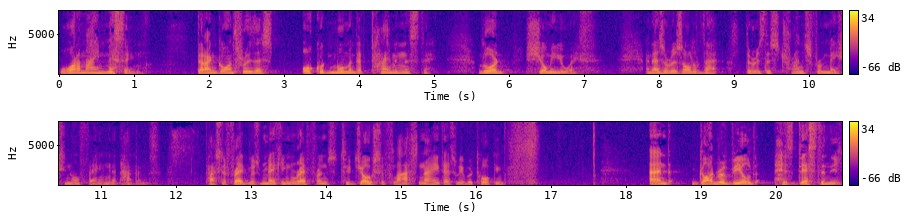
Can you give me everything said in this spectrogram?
What am I missing that I'm going through this awkward moment of time in this day? Lord, show me your ways. And as a result of that, there is this transformational thing that happens. Pastor Fred was making reference to Joseph last night as we were talking. And God revealed his destiny.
